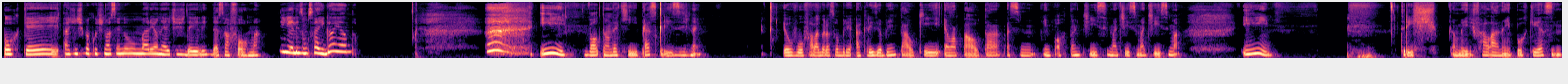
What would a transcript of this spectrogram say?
porque a gente vai continuar sendo marionetes dele dessa forma e eles vão sair ganhando. E voltando aqui para as crises, né? Eu vou falar agora sobre a crise ambiental, que é uma pauta assim importantíssima, tíssima, E triste também de falar, né? Porque assim,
